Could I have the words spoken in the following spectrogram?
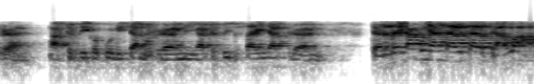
berani. Ngadepi kepolisian berani, ngadepi pesaingnya berani. Dan mereka punya sel-sel dakwah.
